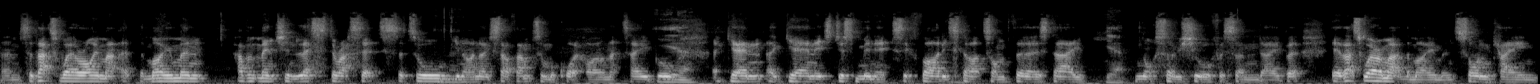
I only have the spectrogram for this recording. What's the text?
Um, so that's where I'm at at the moment. Haven't mentioned Leicester assets at all. No. You know, I know Southampton were quite high on that table. Yeah. Again, again, it's just minutes. If Vardy starts on Thursday, yeah, not so sure for Sunday. But yeah, that's where I'm at at the moment. Son, Kane,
